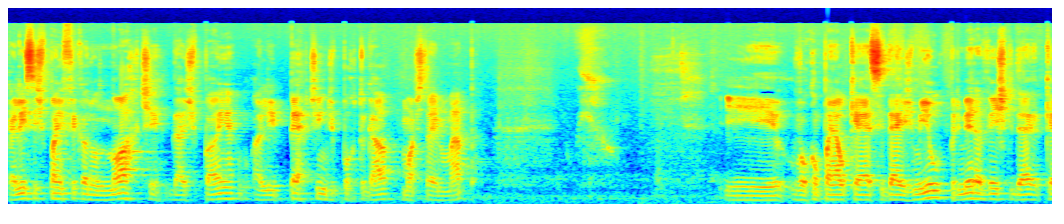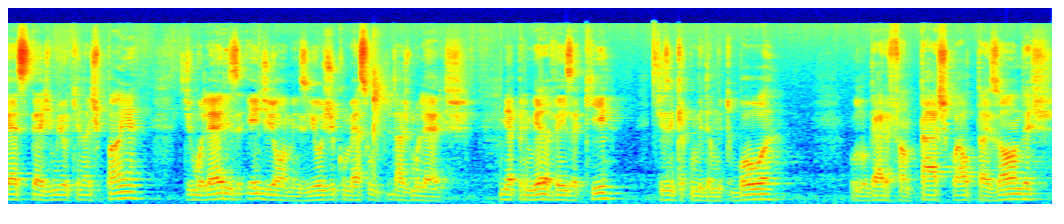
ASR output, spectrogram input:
Galícia, Espanha fica no norte da Espanha, ali pertinho de Portugal, mostra aí no mapa. E vou acompanhar o QS 10.000, primeira vez que der QS 10.000 aqui na Espanha, de mulheres e de homens. E hoje começa o das mulheres. Minha primeira vez aqui, dizem que a comida é muito boa, o lugar é fantástico, altas ondas.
